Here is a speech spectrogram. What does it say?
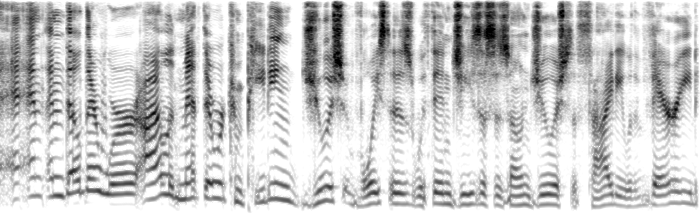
and and though there were i'll admit there were competing jewish voices within jesus' own jewish society with varied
